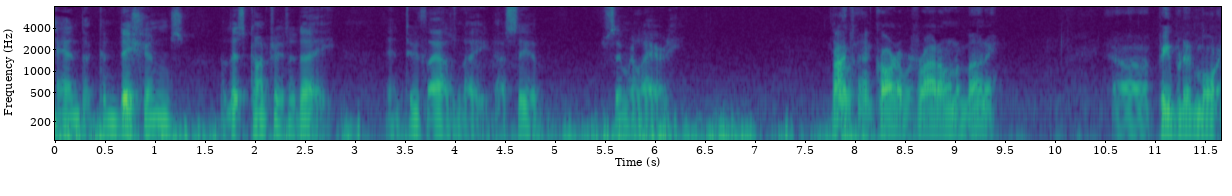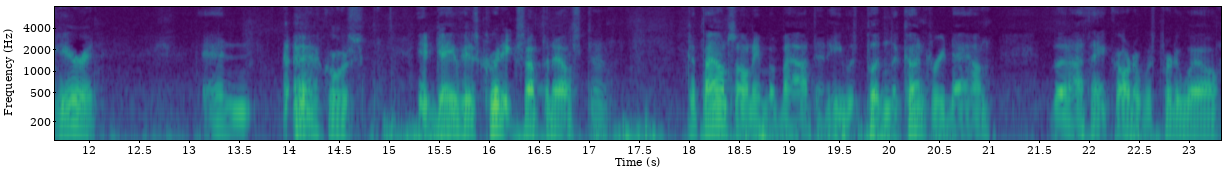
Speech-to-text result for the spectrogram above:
and the conditions of this country today in 2008, I see a similarity. I think Carter was right on the money. Uh, people didn't want to hear it, and of course, it gave his critics something else to to pounce on him about that he was putting the country down. But I think Carter was pretty well,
